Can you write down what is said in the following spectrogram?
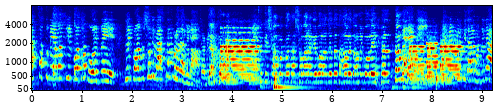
আচ্ছা তুমি এমন কি কথা বলবে? যে পঞ্চাশ সঙ্গে মাঝখানে বলা যাবে না। দেখো যদি সব কথা সবার আগে বলা যেত তাহলে তো আমি বলেই ফেলতাম আমি বলে কি? জানো ভাবছি না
